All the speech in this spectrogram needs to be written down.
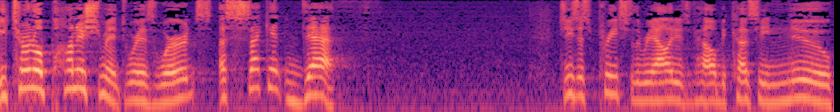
Eternal punishment were his words, a second death. Jesus preached the realities of hell because he knew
